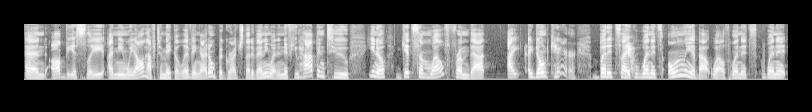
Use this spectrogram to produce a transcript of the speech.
And obviously, I mean, we all have to make a living. I don't begrudge that of anyone. And if you happen to, you know, get some wealth from that, I, I don't care. But it's like Yeah. when it's only about wealth, when it's when it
